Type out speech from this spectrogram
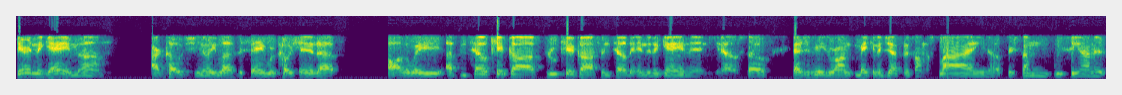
during the game, um, our coach, you know, he loves to say we're coaching it up all the way up until kickoff, through kickoff, until the end of the game, and you know, so that just means we're on making adjustments on the fly. You know, if there's something we see on the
